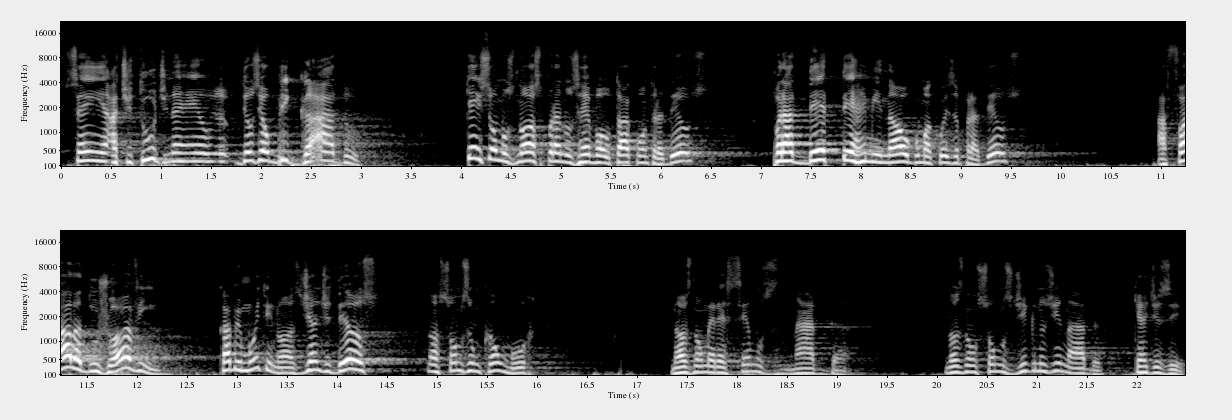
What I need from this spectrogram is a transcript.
sem atitude, né? Deus é obrigado. Quem somos nós para nos revoltar contra Deus? Para determinar alguma coisa para Deus? A fala do jovem cabe muito em nós. Diante de Deus, nós somos um cão morto. Nós não merecemos nada. Nós não somos dignos de nada. Quer dizer,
